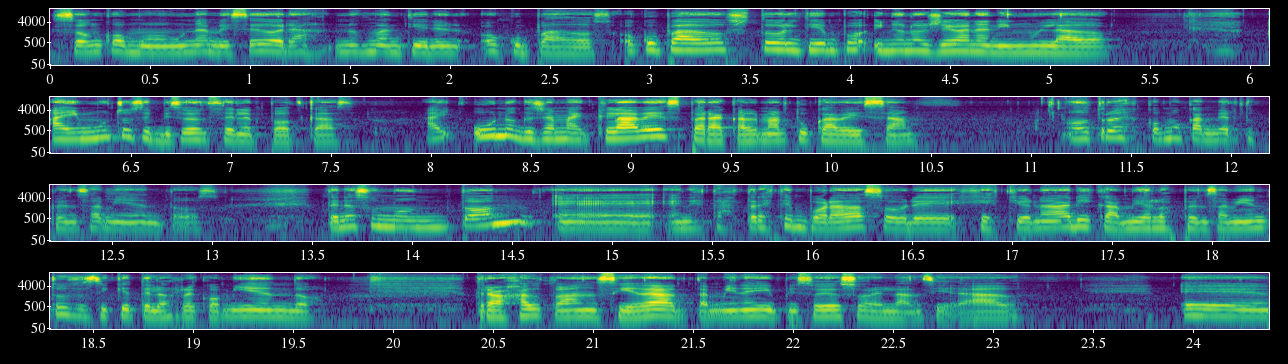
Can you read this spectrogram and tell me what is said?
son como una mecedora, nos mantienen ocupados, ocupados todo el tiempo y no nos llevan a ningún lado. Hay muchos episodios en el podcast. Hay uno que se llama Claves para calmar tu cabeza. Otro es cómo cambiar tus pensamientos. Tenés un montón eh, en estas tres temporadas sobre gestionar y cambiar los pensamientos, así que te los recomiendo. Trabajar tu ansiedad, también hay episodios sobre la ansiedad. Eh,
